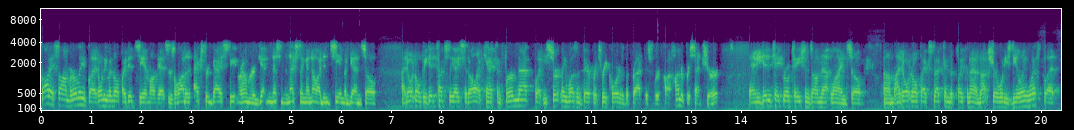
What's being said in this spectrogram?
thought I saw him early, but I don't even know if I did see him on the ice. There's a lot of extra guys skating around. We were getting this, and the next thing I know, I didn't see him again. So I don't know if he did touch the ice at all. I can't confirm that, but he certainly wasn't there for three quarters of the practice. We're 100% sure. And he didn't take rotations on that line. So um, I don't know if I expect him to play tonight. I'm not sure what he's dealing with, but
